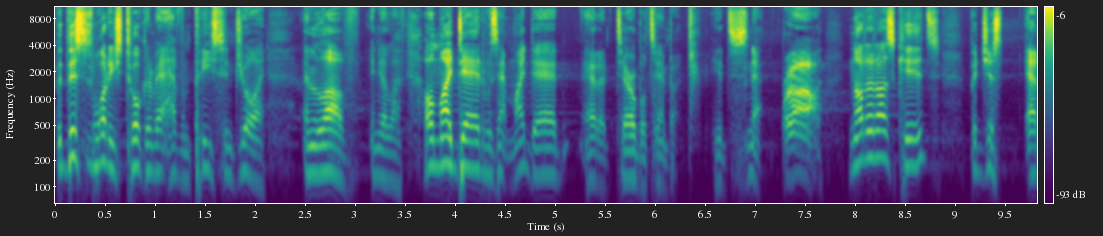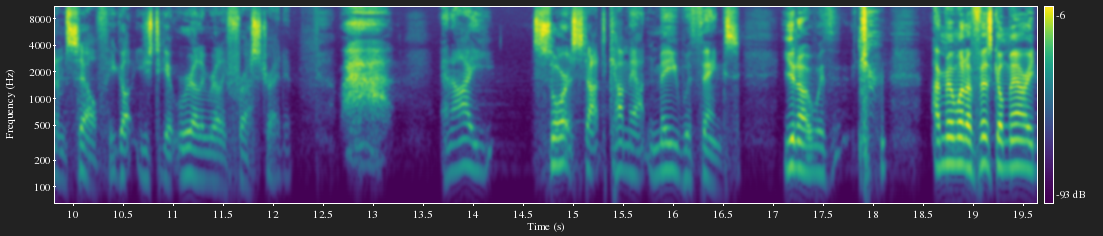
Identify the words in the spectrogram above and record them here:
But this is what He's talking about having peace and joy and love in your life. Oh, my dad was that. My dad had a terrible temper. He'd snap. Rah. Not at us kids, but just at himself. He got used to get really, really frustrated. Rah. And I saw it start to come out in me with things you know, with, I remember when I first got married,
